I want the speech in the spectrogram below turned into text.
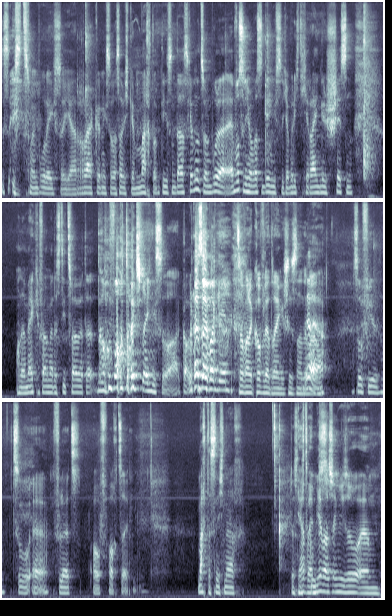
das, ich zu meinem Bruder, ich so, ja, Rack, und ich so, was habe ich gemacht und dies und das. Ich habe nur zu meinem Bruder, er wusste nicht mal, was ging. Ich so, ich habe richtig reingeschissen. Und dann merke ich auf einmal, dass die zwei Wörter drauf auch Deutsch sprechen. Ich so, ah, komm, lass einfach gehen. Jetzt hat meine komplett reingeschissen. Oder? Ja, ja. So viel zu äh, Flirts auf Hochzeiten. Macht das nicht nach. Das Ja, bei mir Gutes. war es irgendwie so, ähm,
